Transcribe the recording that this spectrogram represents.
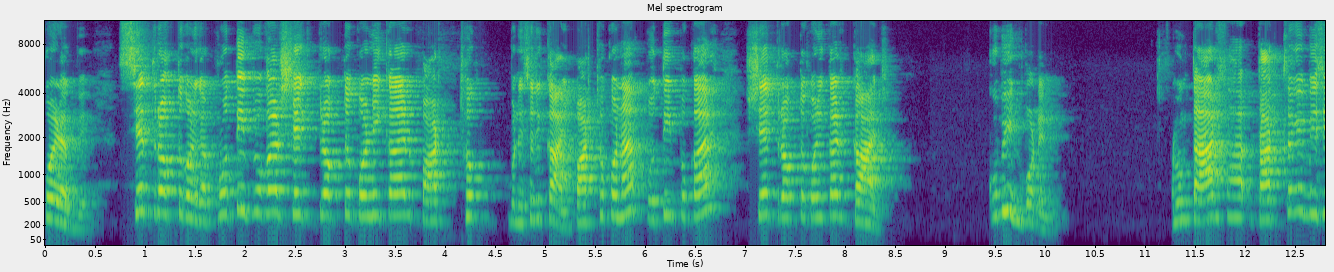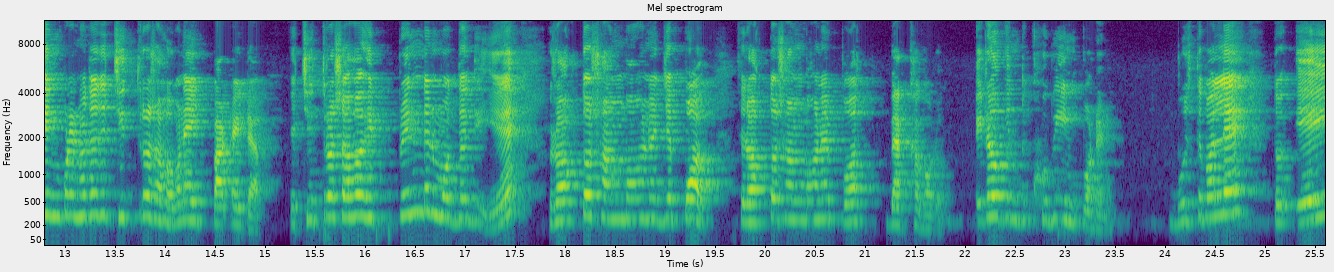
করে রাখবে। শ্বেত রক্তকণিকা প্রতি প্রকার শ্বেত রক্তকণিকার পার্থক্য মানে সরি কাজ, পার্থক্য না, প্রতি প্রকার শ্বেত রক্তকণিকার কাজ, খুবই ইম্পর্টেন্ট এবং তার তার থেকে বেশি ইম্পর্টেন্ট হচ্ছে যে চিত্রসহ মানে এই পার্ট এইটা এই চিত্রসহ হৃৎপিণ্ডের মধ্যে দিয়ে রক্ত সংবহনের যে পথ, সে রক্ত সংবহনের পথ ব্যাখ্যা করো। এটাও কিন্তু খুবই ইম্পর্টেন্ট বুঝতে পারলে? তো এই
